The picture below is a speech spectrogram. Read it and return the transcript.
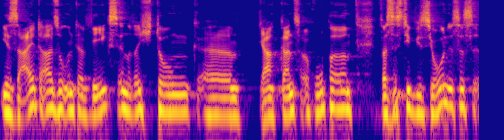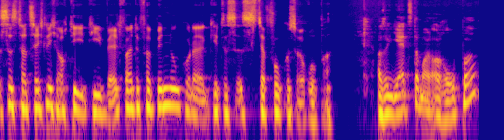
Ihr seid also unterwegs in Richtung, äh, ja, ganz Europa. Was ist die Vision? Ist es, ist es tatsächlich auch die, die weltweite Verbindung oder geht es, ist der Fokus Europa? Also jetzt einmal Europa.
